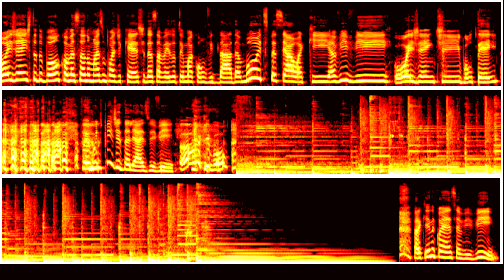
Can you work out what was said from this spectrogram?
Oi, gente, tudo bom? Começando mais um podcast. Dessa vez eu tenho uma convidada muito especial aqui, a Vivi. Oi, gente, voltei. Foi muito pedido, aliás, Vivi. Oh, que bom. Para quem não conhece a Vivi,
